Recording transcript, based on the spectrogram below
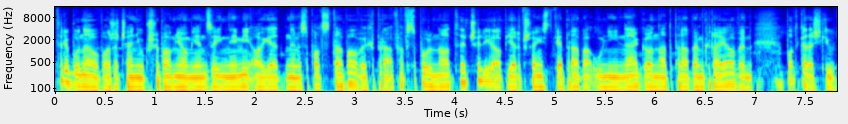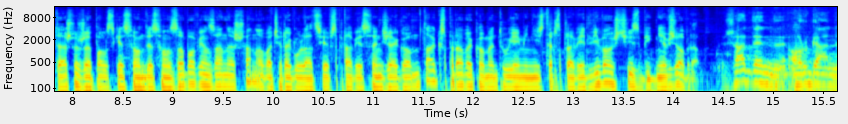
Trybunał w orzeczeniu przypomniał m.in. o jednym z podstawowych praw wspólnoty, czyli o pierwszeństwie prawa unijnego nad prawem krajowym. Podkreślił też, że polskie sądy są zobowiązane szanować regulacje w sprawie sędziego. Tak sprawę komentuje minister sprawiedliwości Zbigniew Ziobro. Żaden organ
